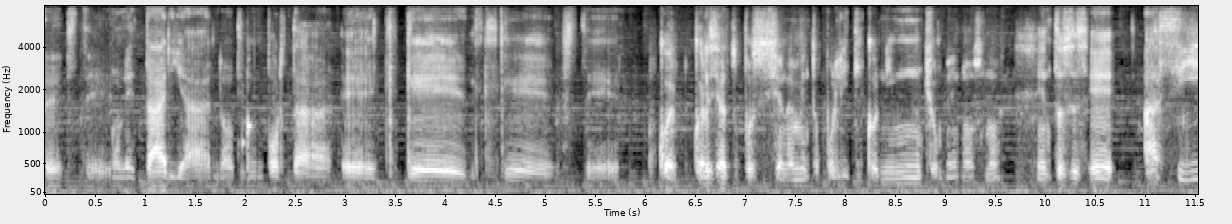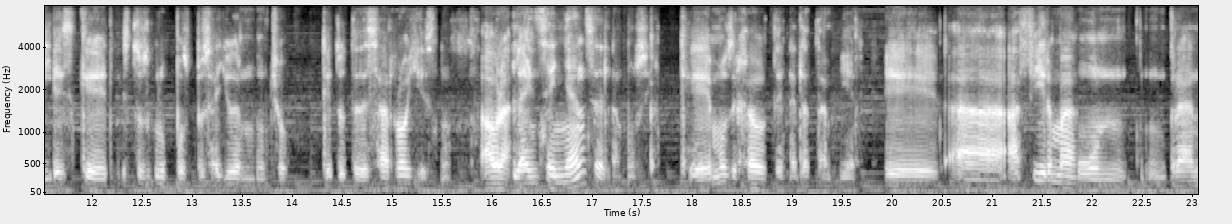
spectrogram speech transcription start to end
este, monetaria, no importa eh, este, cuál, cuál, sea tu posicionamiento político, ni mucho menos, ¿no? Entonces, eh, así es que estos grupos pues ayudan mucho que tú te desarrolles, ¿no? Ahora, la enseñanza de la música, que hemos dejado de tenerla también, eh, afirma un gran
